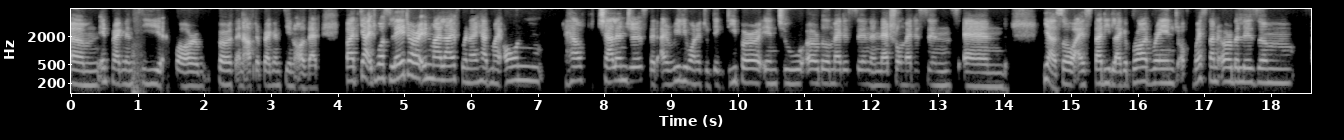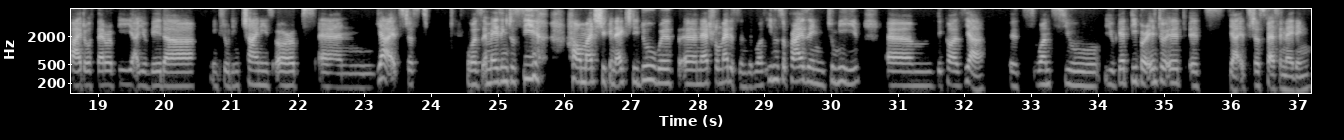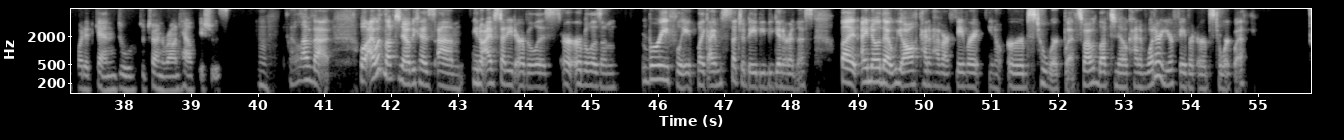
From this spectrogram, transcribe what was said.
um, in pregnancy for birth and after pregnancy and all that. But yeah, it was later in my life when I had my own health challenges that I really wanted to dig deeper into herbal medicine and natural medicines. And yeah, so I studied like a broad range of Western herbalism, phytotherapy, Ayurveda, including Chinese herbs. And yeah, it's just was amazing to see how much you can actually do with uh, natural medicines. It was even surprising to me um, because yeah, it's once you you get deeper into it, it's yeah, it's just fascinating what it can do to turn around health issues. Mm, I love that. Well, I would love to know because um, you know I've studied herbalists or herbalism briefly. Like I'm such a baby beginner in this, but I know that we all kind of have our favorite, you know, herbs to work with. So I would love to know kind of what are your favorite herbs to work with?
